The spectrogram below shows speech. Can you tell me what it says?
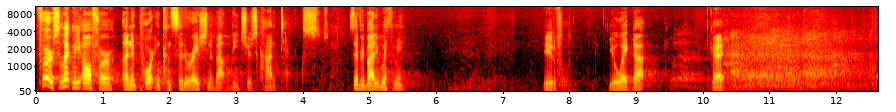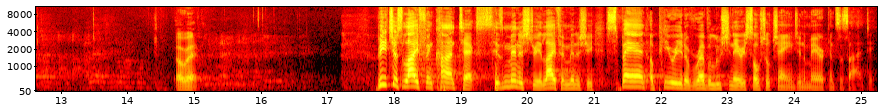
First, let me offer an important consideration about Beecher's context. Is everybody with me? Beautiful. You awake, Doc? Okay. All right. Beecher's life and context, his ministry, life and ministry, spanned a period of revolutionary social change in American society.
